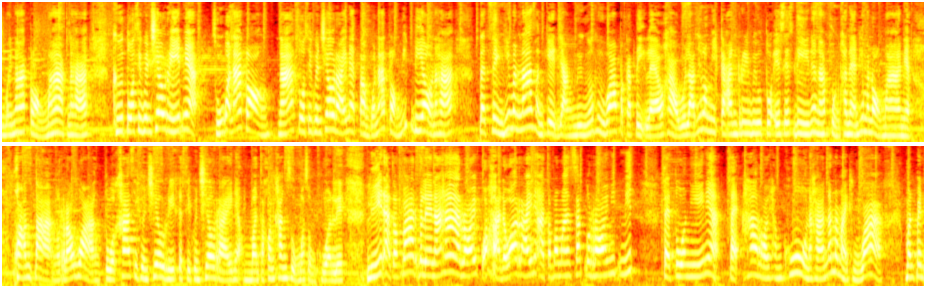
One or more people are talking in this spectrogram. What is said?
มไว้หน้ากล่องมากนะคะ คือตัว sequential read เนี่ยสูงกว่าหน้ากล่องนะ ตัว sequential write เนี่ยต่ำกว่าหน้ากล่องนิดเดียวนะคะแต่สิ่งที่มันน่าสังเกตอย่างหนึ่งก็คือว่าปกติแล้วค่ะ เวลาที่เรามีการรีวิวตัว SSD เนี่ยนะผลคะแนนที่มันออกมาเนี่ยความต่างระหว่างตัวค่า sequential read กับ sequential write เนี่ยมันจะค่อนข้างสูงพอสมควรเลย read อาจจะฟาดไปเลยนะ 500 กว่า แต่ว่า write เนี่ยอาจจะประมาณสักร้อยนิดๆแต่ตัวนี้เนี่ยแตะ 500 ทั้งคู่นะคะ นั่นมันหมายถึงว่ามันเป็น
